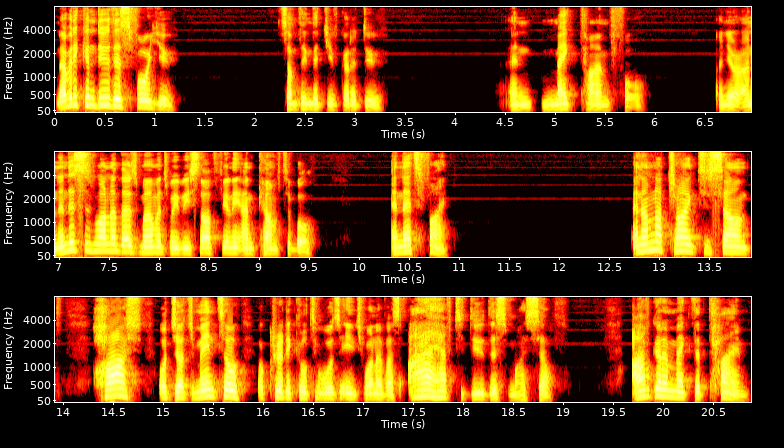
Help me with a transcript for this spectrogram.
Nobody can do this for you. Something that you've got to do and make time for on your own. And this is one of those moments where we start feeling uncomfortable. And that's fine. And I'm not trying to sound harsh or judgmental or critical towards each one of us. I have to do this myself. I've got to make the time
